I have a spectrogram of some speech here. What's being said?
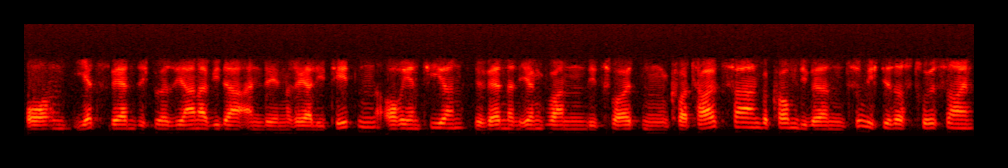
und jetzt werden sich Börsianer wieder an den Realitäten orientieren. Wir werden dann irgendwann die zweiten Quartalzahlen bekommen. Die werden ziemlich desaströs sein.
